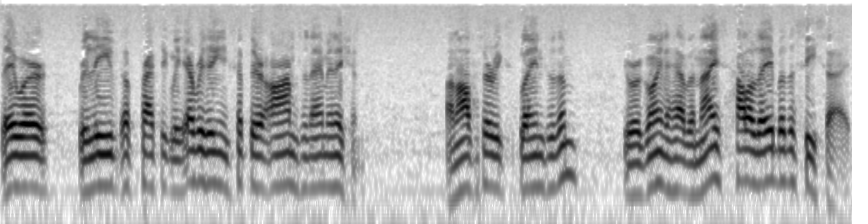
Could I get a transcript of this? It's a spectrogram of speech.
they were relieved of practically everything except their arms and ammunition. An officer explained to them, You are going to have a nice holiday by the seaside.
